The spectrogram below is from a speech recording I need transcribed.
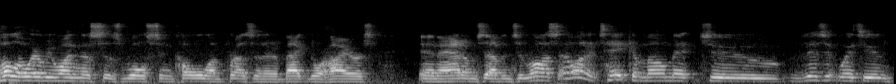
Hello everyone. This is Wilson Cole. I'm president of Backdoor Hires in Adams, Evens, and Ross. And I want to take a moment to visit with you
